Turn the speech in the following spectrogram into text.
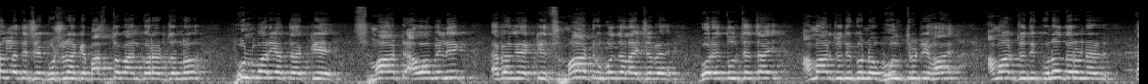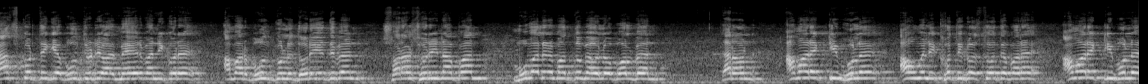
বাংলাদেশের ঘোষণাকে বাস্তবায়ন করার জন্য ফুলবাড়িয়াতে একটি স্মার্ট আওয়ামী লীগ এবং একটি স্মার্ট উপজেলা হিসেবে গড়ে তুলতে চাই। আমার যদি কোনো ভুল ত্রুটি হয়, আমার যদি কোনো ধরনের কাজ করতে গিয়ে ভুল ত্রুটি হয়, মেহরবানি করে আমার ভুলগুলো ধরিয়ে দিবেন, সরাসরি না পান, মোবাইলের মাধ্যমে হলেও বলবেন, কারণ আমার একটি ভুলে আওয়ামী লীগ ক্ষতিগ্রস্ত হতে পারে, আমার একটি ভুলে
